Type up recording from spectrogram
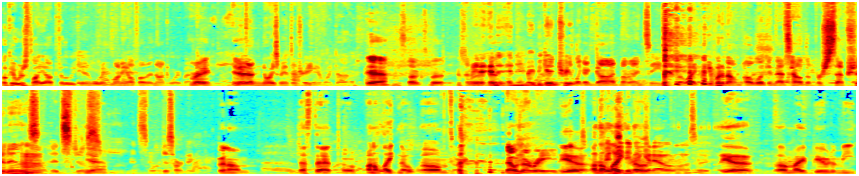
okay, we'll just fly you out for the weekend, we'll make money off of it, not to worry about Right. it. Right. And it annoys me that they're treating him like that. yeah, it sucks, but it's I mean, fine. and, and he may be getting treated like a god behind scenes, but, like, when you put him out in public and that's how the perception is, Mhm. it's just, Yeah. it's disheartening. but um, that's that though. On a light note, um, That was our raid. yeah, on a light note, to get out, honestly. Yeah, I might be able to meet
